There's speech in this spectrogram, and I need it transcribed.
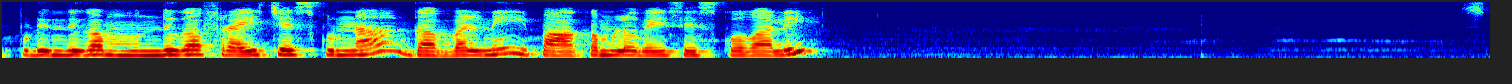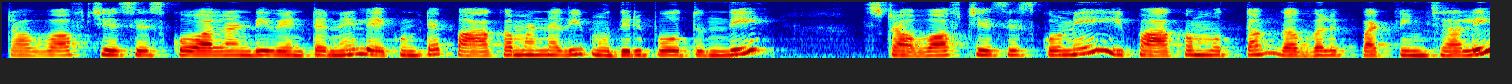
ఇప్పుడు ఇందుగా ముందుగా ఫ్రై చేసుకున్న గవ్వల్ని ఈ పాకంలో వేసేసుకోవాలి. స్టవ్ ఆఫ్ చేసేసుకోవాలండి వెంటనే లేకుంటే పాకం అన్నది ముదిరిపోతుంది. స్టవ్ ఆఫ్ చేసేసుకొని ఈ పాకం మొత్తం గవ్వలకి పట్టించాలి.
